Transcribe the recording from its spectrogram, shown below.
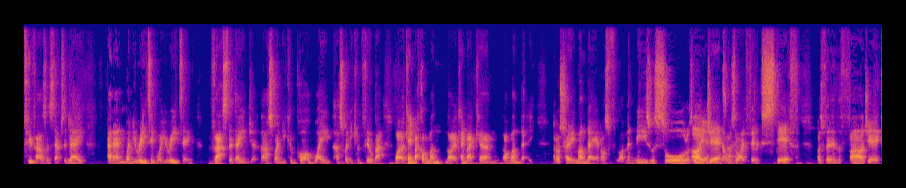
2,000 steps a Yeah. day. And then when you're eating what you're eating, that's the danger. That's when you can put on weight. That's when you can feel bad. Like I came back on Mon, like I came back um, on Monday, and I was training Monday, and I was like my knees were sore. I was Oh, yeah, lunging. I was like feeling stiff. I was feeling lethargic,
